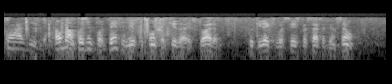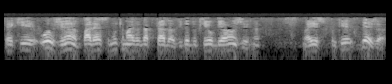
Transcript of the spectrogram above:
com a vida. Há uma coisa importante nesse ponto aqui da história, que eu queria que vocês prestassem atenção, é que o Jean parece muito mais adaptado à vida do que o Béranger, né? Não é isso? Porque, veja,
